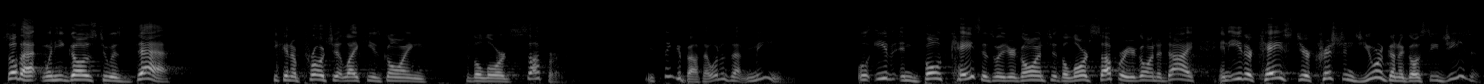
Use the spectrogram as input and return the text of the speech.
so that when he goes to his death, he can approach it like he's going to the Lord's Supper. You think about that. What does that mean? Well, in both cases, whether you're going to the Lord's Supper or you're going to die, in either case, dear Christians, you are going to go see Jesus.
